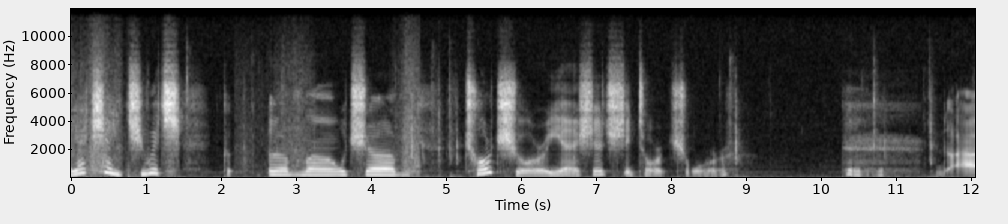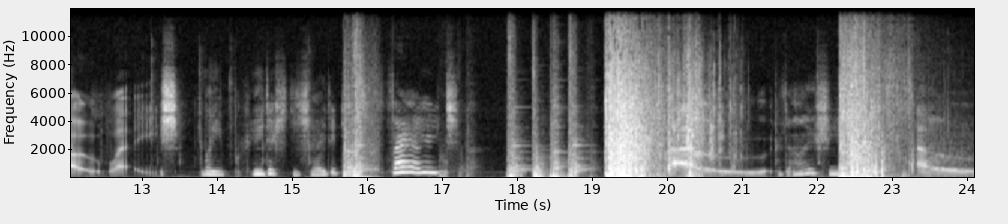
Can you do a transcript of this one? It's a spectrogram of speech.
I actually switch, um, uh, which, um, torture, yes, it's a torture. no, please. My blade has decided to fight. Oh, nice. Oh.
